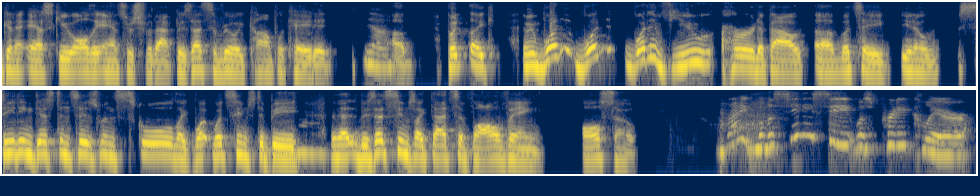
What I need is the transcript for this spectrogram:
going to ask you all the answers for that because that's a really complicated. Yeah. Uh, but like, I mean, what what what have you heard about? Uh, let's say, you know, seating distances when school. Like, what what seems to be, mm-hmm. and that because that seems like that's evolving also. Right. Well, the CDC was pretty clear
